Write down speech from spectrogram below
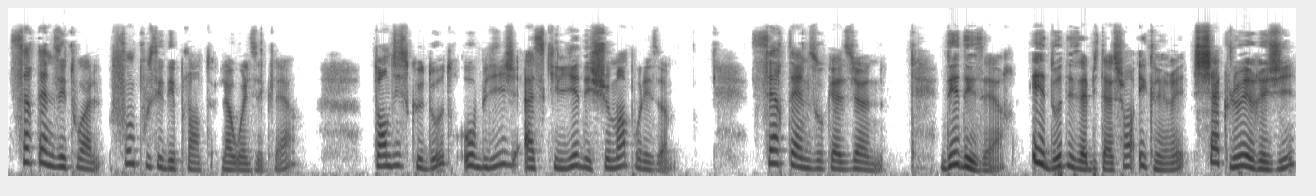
Certaines étoiles font pousser des plantes là où elles éclairent, tandis que d'autres obligent à ce qu'il y ait des chemins pour les hommes. Certaines occasionnent des déserts et d'autres des habitations éclairées. Chaque lieu est régi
